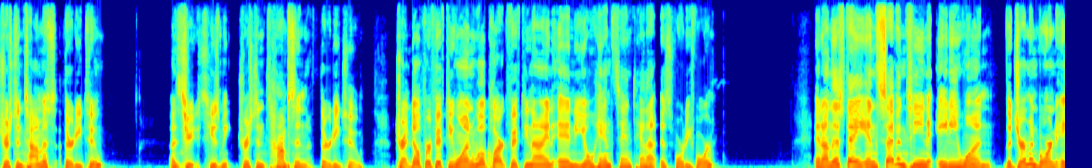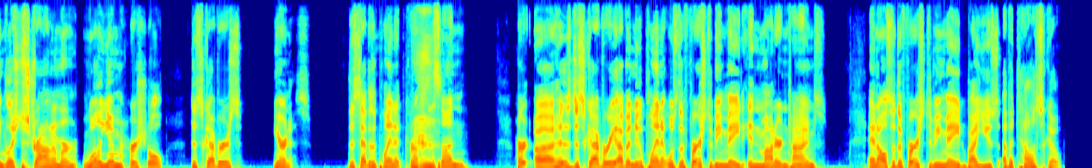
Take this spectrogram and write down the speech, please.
Tristan Thomas, 32. Uh, excuse- excuse me, Tristan Thompson, 32. Trent Dilfer, 51. Will Clark, 59. And Johan Santana is 44. And on this day in 1781, the German born English astronomer William Herschel discovers Uranus, the seventh planet from the sun. Her, uh, his discovery of a new planet was the first to be made in modern times, and also the first to be made by use of a telescope,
